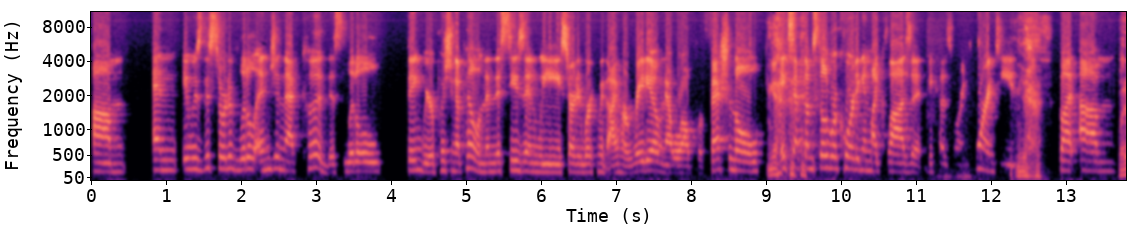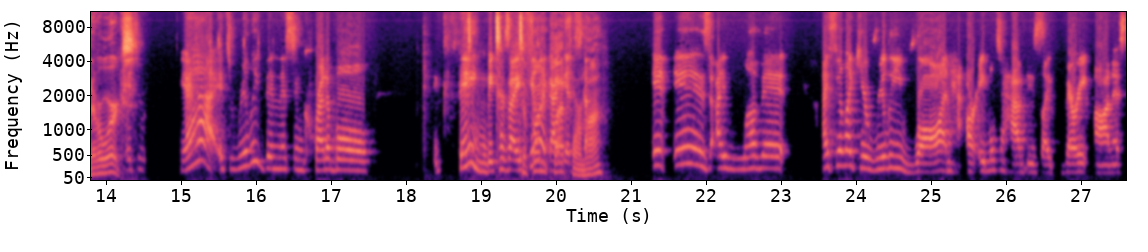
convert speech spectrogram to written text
Um, and it was this sort of little engine that could, this little thing we were pushing uphill. And then this season, we started working with iHeartRadio. Now we're all professional, Yeah. except I'm still recording in my closet because we're in quarantine. Yeah, But um, whatever works. it's yeah, it's really been this incredible thing because I feel like platform, I get huh? It is. I love it. I feel like you're really raw and ha- are able to have these like very honest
